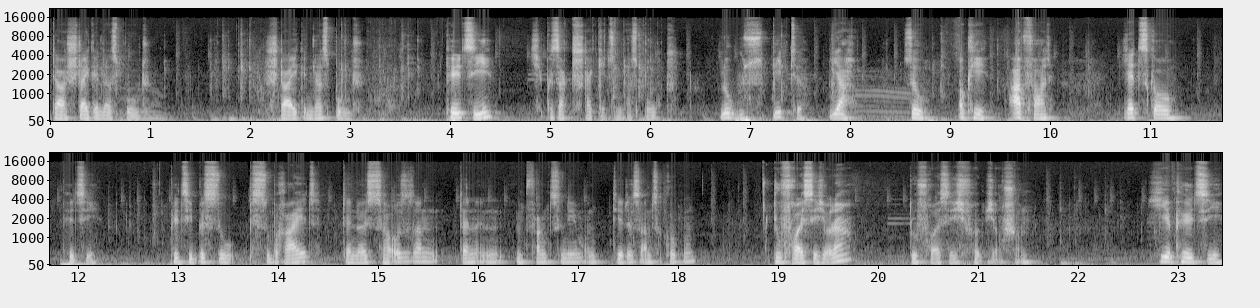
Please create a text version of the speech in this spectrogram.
Da, steig in das Boot. Steig in das Boot. Pilzi, ich habe gesagt, steig jetzt in das Boot. Los, bitte. Ja. So, okay, Abfahrt. Let's go. Pilzi. Pilzi, bist du, bist du bereit, dein neues Zuhause dann, dann in Empfang zu nehmen und dir das anzugucken? Du freust dich, oder? Du freust dich, ich freue mich auch schon. Hier, Pilzi.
